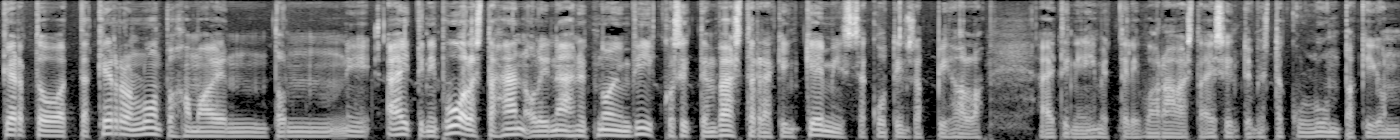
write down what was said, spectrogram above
kertoo, että kerron luontohamaintoni äitini puolesta. Hän oli nähnyt noin viikko sitten Västäräkin Kemissä kotinsa pihalla. Äitini ihmetteli varhaista esiintymistä, kun luntakin on,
